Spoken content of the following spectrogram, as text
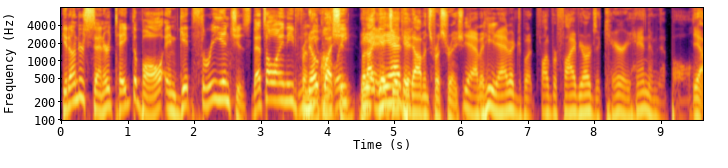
Get under center, take the ball, and get three inches. That's all I need from no you. No question. Huntley. But I get J.K. been- Dobbins' frustration. Yeah, but he'd average about over five yards a carry. Hand him that ball. Yeah.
